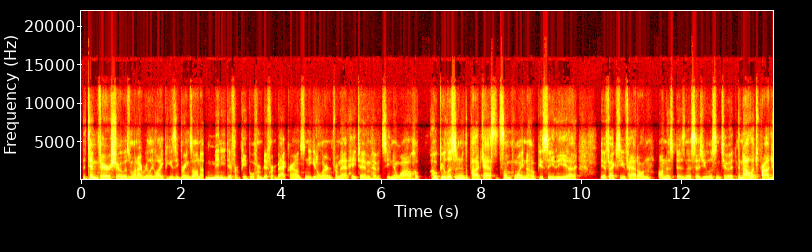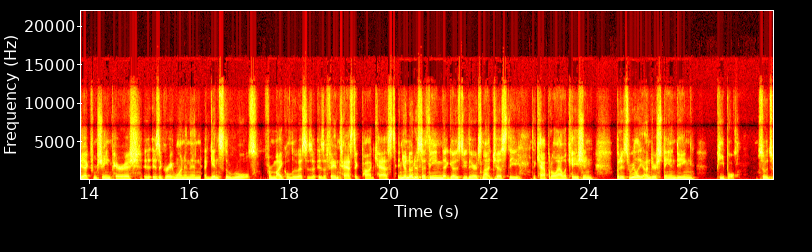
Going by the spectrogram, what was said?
the Tim Ferriss show is one I really like because he brings on many different people from different backgrounds and you get to learn from that. Hey, Tim, haven't seen you in a while. Hope, hope you're listening to the podcast at some point and I hope you see the, uh, the effects you've had on on this business as you listen to it. The Knowledge Project from Shane Parrish is, is, a great one, and then Against the Rules from Michael Lewis is a, is a fantastic podcast. And you'll notice a theme that goes through there. It's not just the the capital allocation, but it's really understanding people. So it's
